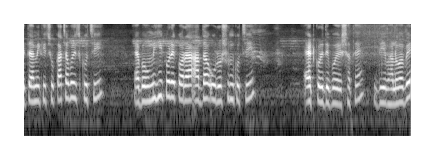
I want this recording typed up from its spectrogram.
এতে আমি কিছু কাঁচামরিচ কুচি এবং মিহি করে করা আদা ও রসুন কুচি অ্যাড করে দেবো এর সাথে, দিয়ে ভালোভাবে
